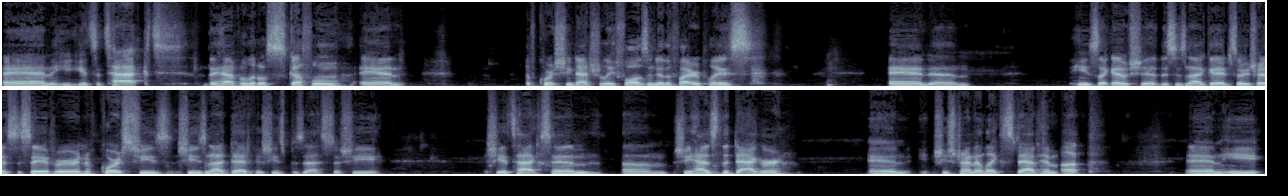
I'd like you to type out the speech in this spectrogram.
and he gets attacked. They have a little scuffle, and of course, she naturally falls into the fireplace. And um, he's like, "Oh shit, this is not good." So he tries to save her, and of course, she's she's not dead because she's possessed. So she she attacks him. Um, she has the dagger, and she's trying to like stab him up, and he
